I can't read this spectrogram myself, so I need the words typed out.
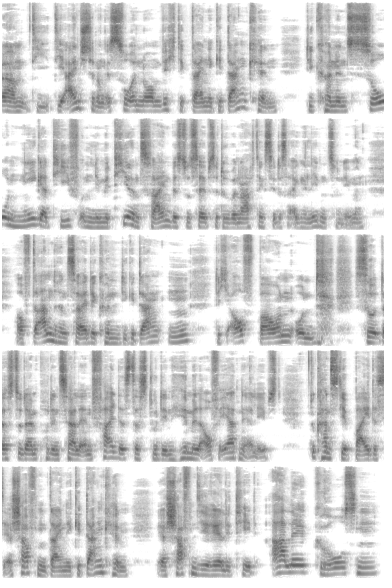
ähm, die, die Einstellung ist so enorm wichtig. Deine Gedanken, die können so negativ und limitierend sein, bis du selbst darüber nachdenkst, dir das eigene Leben zu nehmen. Auf der anderen Seite können die Gedanken dich aufbauen und so, dass du dein Potenzial entfaltest, dass du den Himmel auf Erden erlebst. Du kannst dir beides erschaffen. Deine Gedanken erschaffen die Realität. Alle großen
